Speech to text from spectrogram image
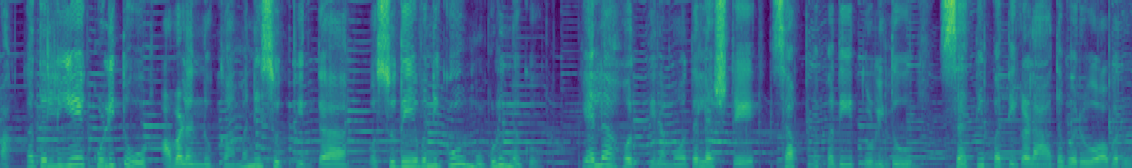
ಪಕ್ಕದಲ್ಲಿಯೇ ಕುಳಿತು ಅವಳನ್ನು ಗಮನಿಸುತ್ತಿದ್ದ ವಸುದೇವನಿಗೂ ಮುಗುಳು ನಗು. ಕೆಲ ಹೊತ್ತಿನ ಮೊದಲಷ್ಟೇ ಸಪ್ತಪದಿ ತುಳಿದು ಸತಿಪತಿಗಳಾದವರು ಅವರು.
